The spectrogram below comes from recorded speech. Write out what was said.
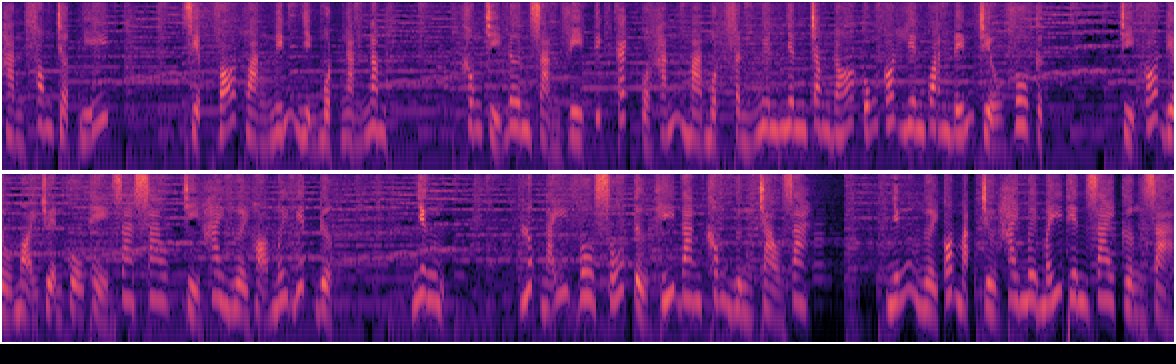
Hàn Phong chợt nghĩ. Diệp Võ Hoàng nín nhịn một ngàn năm. Không chỉ đơn giản vì tích cách của hắn mà một phần nguyên nhân trong đó cũng có liên quan đến triệu vô cực. Chỉ có điều mọi chuyện cụ thể ra sao chỉ hai người họ mới biết được. Nhưng, Lúc nãy vô số tử khí đang không ngừng trào ra. Những người có mặt trừ hai mươi mấy thiên giai cường giả.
